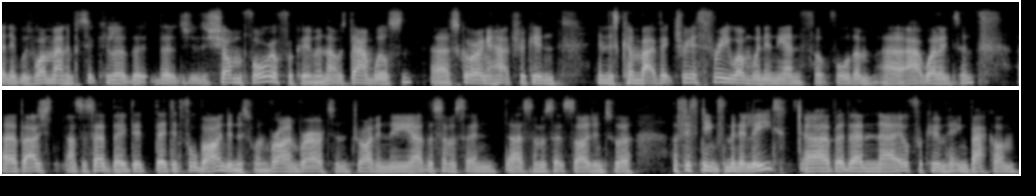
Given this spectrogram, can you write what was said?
and it was one man in particular that, that shone for Ilfracombe, and that was Dan Wilson, uh, scoring a hat trick in in this comeback victory, a three-one win in the end for, for them uh, at Wellington. Uh, but as as I said, they did they did fall behind in this one. Ryan Brereton driving the uh, the Somerset in, Somerset side into a, a 15th minute lead, but then uh, Ilfracombe hitting back on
